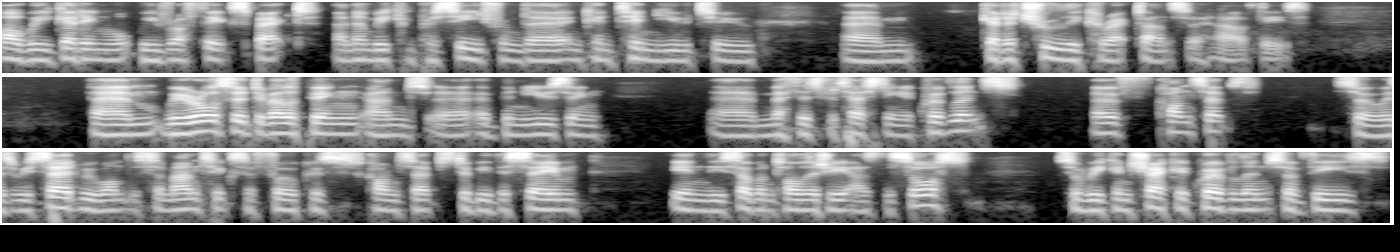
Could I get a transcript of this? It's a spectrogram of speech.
are we getting what we roughly expect? And then we can proceed from there and continue to um, get a truly correct answer out of these. Um, we're also developing and uh, have been using uh, methods for testing equivalence of concepts. So as we said, we want the semantics of focus concepts to be the same in the subontology as the source. So we can check equivalence of these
